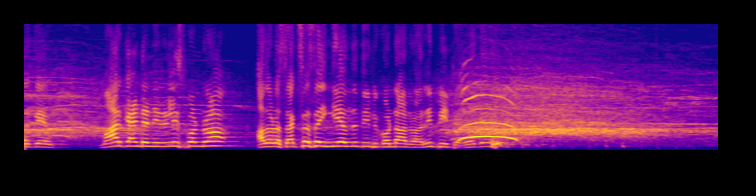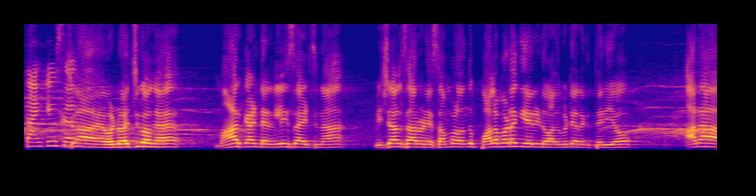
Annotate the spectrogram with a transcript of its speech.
okay Mark Antony release பண்றோம். அதோட சக்சஸை இங்கேயே வந்து திருப்பி கொண்டாடுறோம். ரிப்பீட் ஓகே தேங்க்யூ சார் ஒன்று வச்சுக்கோங்க. மார்க் ஆண்டர் ரிலீஸ் ஆயிடுச்சுன்னா விஷால் சாருடைய சம்பளம் வந்து பல மடங்கு ஏறிடும். அது மட்டும் எனக்கு தெரியும். ஆனால்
